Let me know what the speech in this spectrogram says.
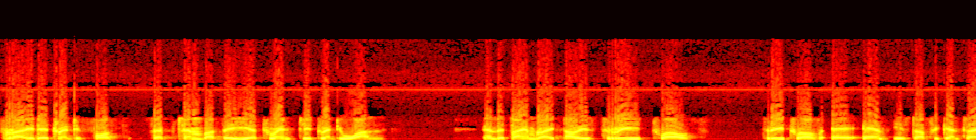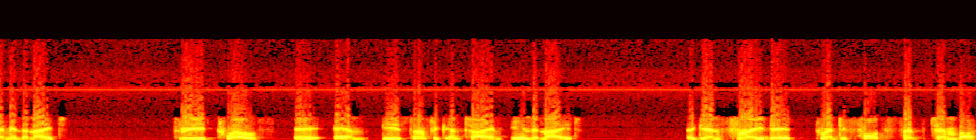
Friday 24th September the year 2021, and the time right now is 3:12, 3:12 a.m. East African time in the night, 3:12 a.m. East African time in the night. Again, Friday 24th September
